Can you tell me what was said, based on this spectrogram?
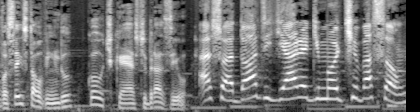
Você está ouvindo Coachcast Brasil a sua dose diária de motivação.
